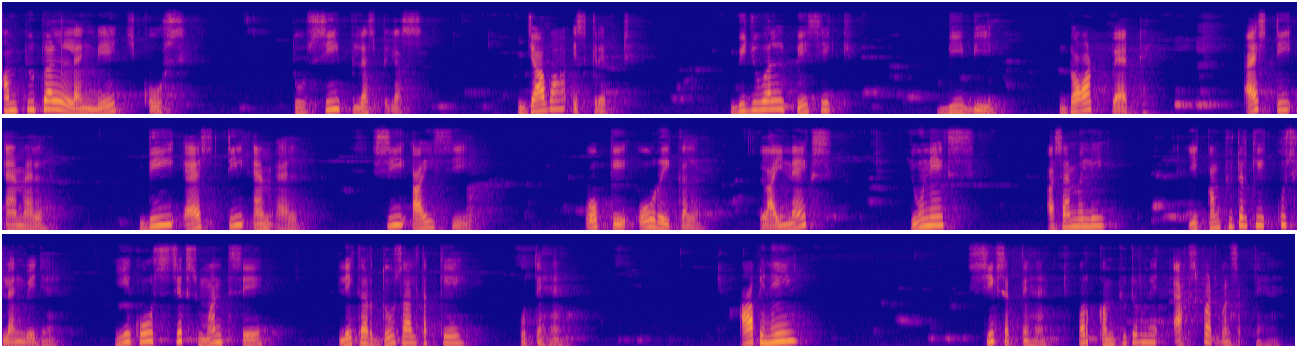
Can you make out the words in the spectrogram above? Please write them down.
Computer language course to C++, JavaScript, Visual Basic, VB, .NET, HTML, DHTML, CIC, OK, Oracle, Linux, Unix, assembly, ये computer की कुछ language हैं। ये course six month से लेकर दो साल तक के होते हैं। आप इन्हें सीख सकते हैं और कंप्यूटर में एक्सपर्ट बन सकते हैं।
